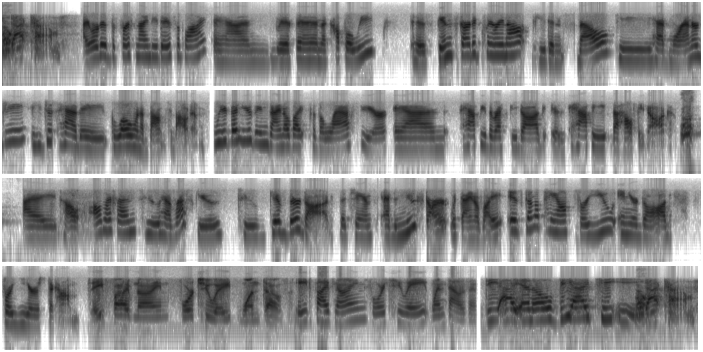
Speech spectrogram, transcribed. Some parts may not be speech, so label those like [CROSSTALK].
oh. dot com. I ordered the first 90 day supply, and within a couple weeks, his skin started clearing up. He didn't smell. He had more energy. He just had a glow and a bounce about him. We've been using Dinovite for the last year, and Happy the rescue dog is Happy the healthy dog. [LAUGHS] I tell all my friends who have rescues to give their dog the chance at a new start with Dinovite is going to pay off for you and your dog for years to come. 859-428-1000. 859-428-1000. D-I-N-O-V-I-T-E dot com.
